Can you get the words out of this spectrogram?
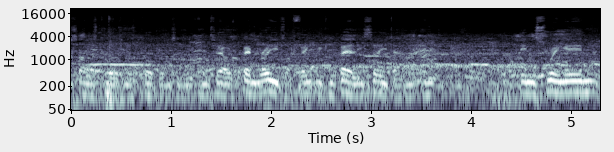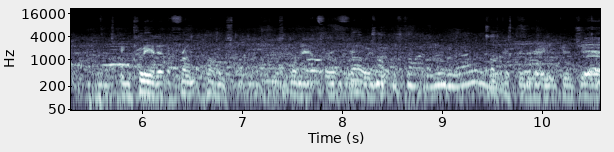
Sun's causing us problems, as you can tell. It's Ben Reeves, I think. We can barely see down that end. In swinging. It's been cleared at the front post. It's gone out for a throw. Really. Tucker's been really good, yeah.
